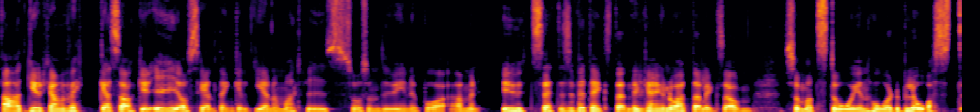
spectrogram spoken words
ja, att Gud kan väcka saker i oss helt enkelt genom att vi, så som du är inne på, ja, men utsätter sig för texten. Det Mm. kan ju låta liksom som att stå i en hård blåst,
